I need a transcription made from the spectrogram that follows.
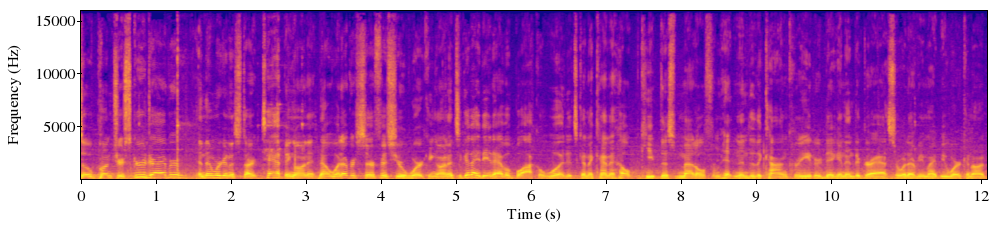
So punch your screwdriver, and then we're going to start tapping on it. Now, whatever surface you're working on, it's a good idea to have a block of wood. It's going to kind of help keep this metal from hitting into the concrete or digging into grass or whatever you might be working on.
